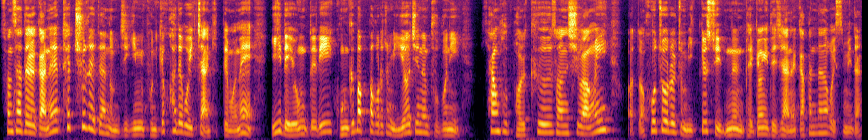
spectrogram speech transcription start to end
선사들 간의 퇴출에 대한 움직임이 본격화되고 있지 않기 때문에 이 내용들이 공급 압박으로 좀 이어지는 부분이 향후 벌크선 시황의 어떤 호조를 좀 이끌 수 있는 배경이 되지 않을까 판단하고 있습니다.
